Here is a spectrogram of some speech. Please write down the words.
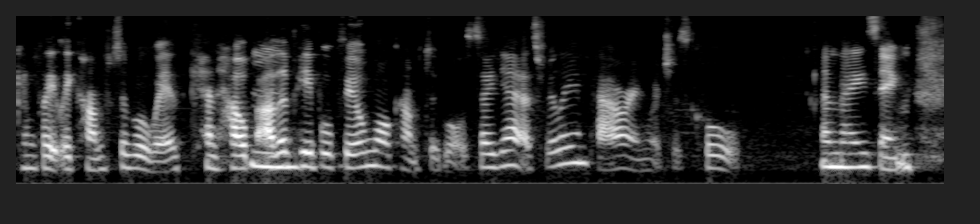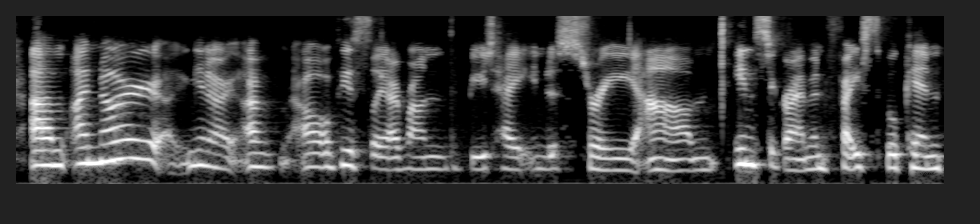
completely comfortable with can help mm. other people feel more comfortable. So yeah, it's really empowering, which is cool. Amazing. Um, I know, you know, I've, obviously I run the beauty industry um, Instagram and Facebook, and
